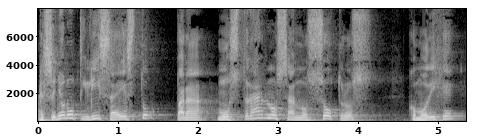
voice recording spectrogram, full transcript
El Señor utiliza esto para mostrarnos a nosotros, como dije,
